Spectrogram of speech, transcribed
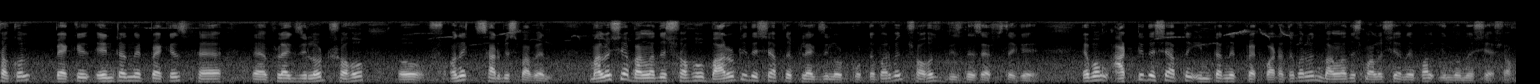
সকল package internet package flexi load সহ অনেক সার্ভিস পাবেন। মালয়েশিয়া, বাংলাদেশ সহ বারোটি দেশে আপনি ফ্ল্যাক্সি লোড করতে পারবেন সহজ বিজনেস অ্যাপস থেকে। এবং আটটি দেশে আপনি ইন্টারনেট প্যাক পাঠাতে পারবেন বাংলাদেশ, মালয়েশিয়া, নেপাল, ইন্দোনেশিয়া সহ।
